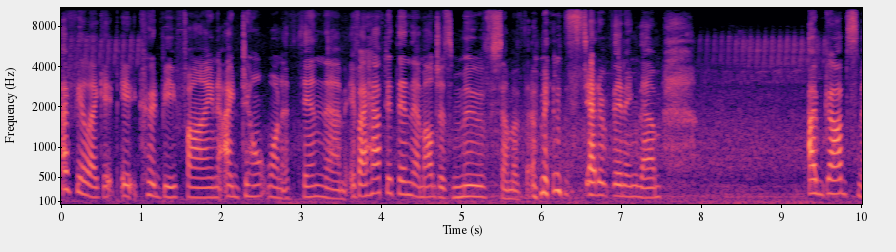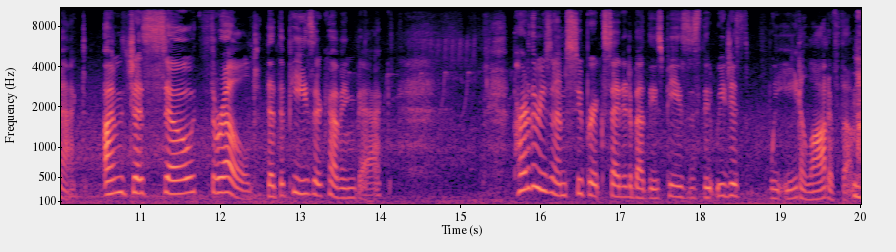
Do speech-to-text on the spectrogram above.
I feel like it, it could be fine. I don't want to thin them. If I have to thin them, I'll just move some of them instead of thinning them. I'm gobsmacked. I'm just so thrilled that the peas are coming back. Part of the reason I'm super excited about these peas is that we just, we eat a lot of them.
